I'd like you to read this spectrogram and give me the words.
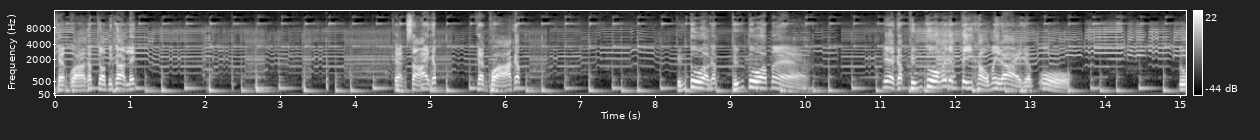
แข้งขวาครับจอมพิฆาตเล็ก ข้งซ้ายครับ แข้งขวาครับ ถึงตัวครับถึงตัวแม่เนี่ยครับถึงตัวก็ยังตีเข่าไม่ได้ครับ โอ้ดู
